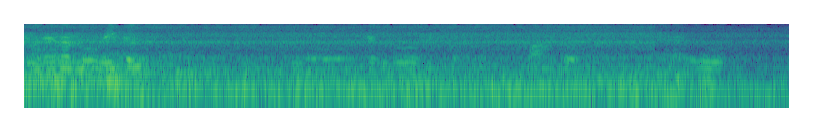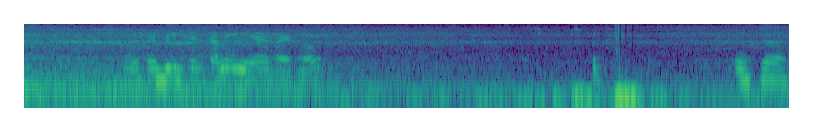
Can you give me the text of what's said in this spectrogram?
So there are no vehicles. So you can go a bit faster. So the beach is coming here right now. Since the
